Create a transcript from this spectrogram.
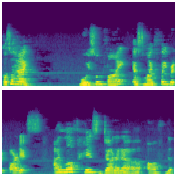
Câu số 2 Bùi Xuân Phái is my favorite artist. I love his da da da of the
